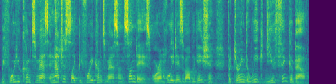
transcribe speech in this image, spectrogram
Before you come to Mass, and not just like before you come to Mass on Sundays or on holy days of obligation, but during the week, do you think about,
